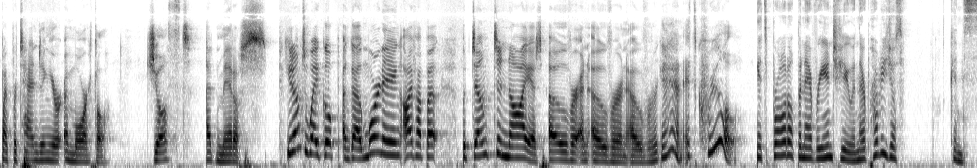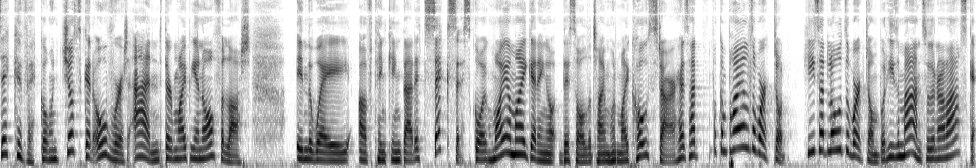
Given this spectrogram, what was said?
by pretending you're immortal. Just admit it. You don't have to wake up and go, morning, I've had, bo-, but don't deny it over and over and over again. It's cruel. It's brought up in every interview, and they're probably just fucking sick of it, going, just get over it. And there might be an awful lot in the way of thinking that it's sexist, going, why am I getting this all the time when my co star has had fucking piles of work done? He's had loads of work done, but he's a man, so they're not asking.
